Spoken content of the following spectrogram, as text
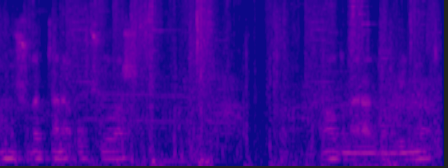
Ama şurada bir tane okçulu var. Aldım herhalde onu bilmiyorum.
